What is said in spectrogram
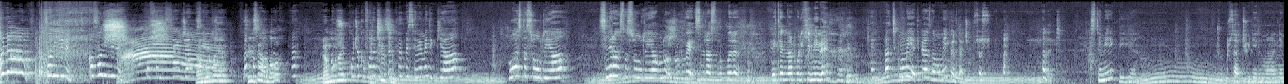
Anam! Kafanı yerim. Kafanı yerim. Kafanı seveceğim. Ben buradayım. Sevsin abla bak. Ben buradayım. Şu koca kafanı bir şimdi. öpe öpe sevemedik ya. Ruh hastası oldu ya. Sinir hastası oldu ya. Bunu ruh ve sinir hastalıkları veteriner polikliniğine. Gel azıcık mama yedi. Birazdan mamayı göndereceğim. Söz. Al. Al hadi. İstemeyerek de yiyor. Çok güzel tüylerin var annem.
